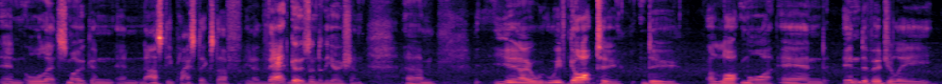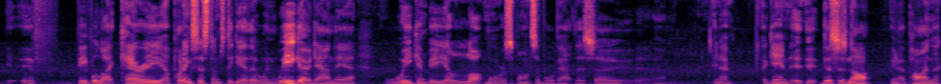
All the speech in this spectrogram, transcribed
and all that smoke and, and nasty plastic stuff. You know that goes into the ocean. Um, you know we've got to do a lot more and individually if people like Carrie are putting systems together, when we go down there, we can be a lot more responsible about this. So, um, you know, again, it, it, this is not you know pie in the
